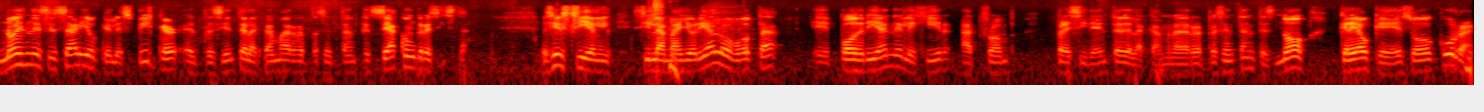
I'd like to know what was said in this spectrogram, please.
no es necesario que el speaker, el presidente de la Cámara de Representantes, sea congresista. Es decir, si, el, si la mayoría lo vota, eh, podrían elegir a Trump presidente de la Cámara de Representantes. No creo que eso ocurra.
